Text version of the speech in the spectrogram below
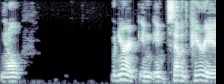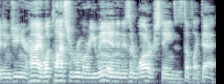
you know, when you're in, in seventh period in junior high, what classroom are you in? And is there water stains and stuff like that?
